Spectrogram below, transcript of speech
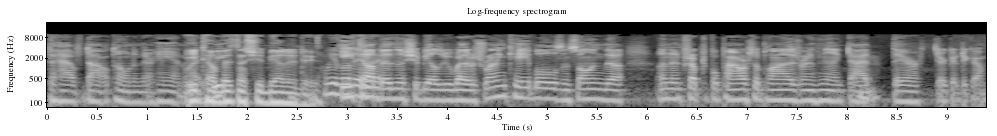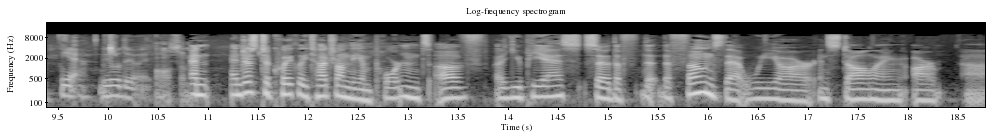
to have dial tone in their hand. Right? ETEL We- business should be able to do. We will do ETEL it. business should be able to do whether it's running cables, installing the uninterruptible power supplies, or anything like that. They're they're good to go. Yeah, we will do it. Awesome. And and just to quickly touch on the importance of a UPS, so the the, the phones that we are installing are uh,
